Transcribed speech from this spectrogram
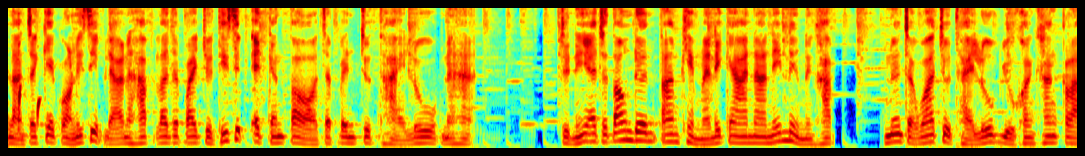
หลังจากเก็บกล่องที่ 10 แล้วนะครับ เราจะไปจุดที่ 11 กันต่อ จะเป็นจุดถ่ายรูปนะฮะ จุดนี้อาจจะต้องเดินตามเข็มนาฬิกานานนิดหนึ่งนะครับ เนื่องจากว่าจุดถ่ายรูปอยู่ค่อนข้างไกล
